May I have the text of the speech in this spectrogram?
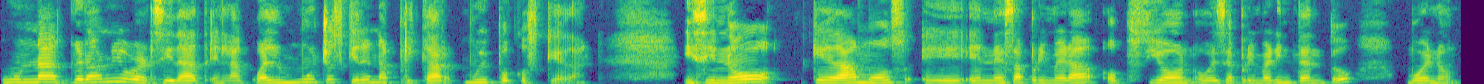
una gran universidad en la cual muchos quieren aplicar, muy pocos quedan. Y si no quedamos eh, en esa primera opción o ese primer intento, bueno,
